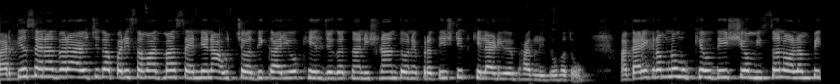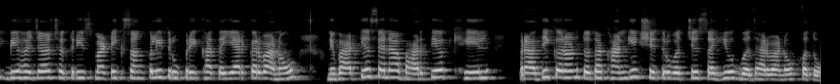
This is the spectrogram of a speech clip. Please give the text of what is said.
ભારતીય સેના દ્વારા આયોજિત આ પરિસંવાદમાં સૈન્યના ઉચ્ચ અધિકારીઓ, ખેલ જગતના નિષ્ણાંતો અને પ્રતિષ્ઠિત ખેલાડીઓએ ભાગ લીધો હતો. આ કાર્યક્રમનો મુખ્ય ઉદ્દેશ્ય મિશન ઓલિમ્પિક બે હજાર છત્રીસ માટે એક સંકલિત રૂપરેખા તૈયાર કરવાનો અને ભારતીય સેના, ભારતીય ખેલ પ્રાધિકરણ તથા ખાનગી ક્ષેત્રો વચ્ચે સહયોગ વધારવાનો હતો.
